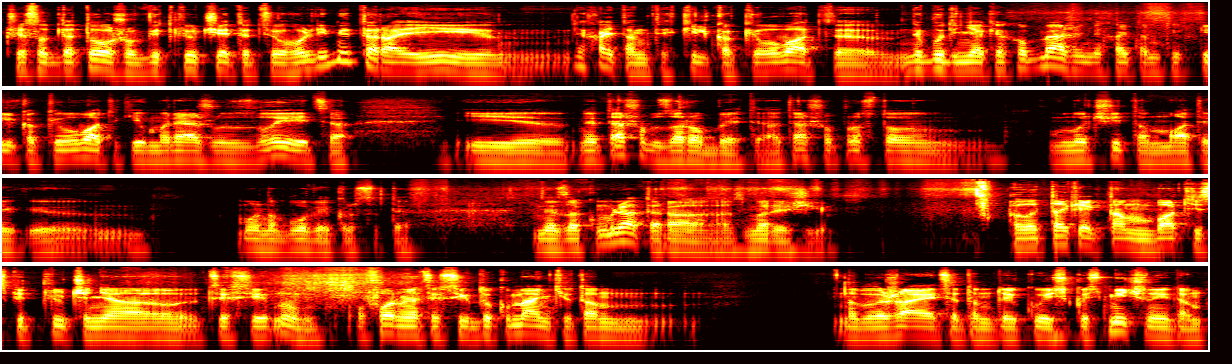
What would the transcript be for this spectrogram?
чисто для того, щоб відключити цього лімітера, і нехай там тих кілька кіловат, е, не буде ніяких обмежень, нехай там тих кілька кіловат, які в мережу злиється. І не те, щоб заробити, а те, щоб просто вночі там мати е, можна було використати не з акумулятора, а з мережі. Але так як там вартість підключення цих всіх, ну, оформлення цих всіх документів там наближається там, до якоїсь космічної, там,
